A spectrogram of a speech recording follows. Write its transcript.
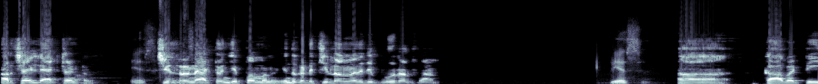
ఆర్ చైల్డ్ యాక్ట్ అంటాం. చిల్డ్రన్ యాక్ట్ అని చెప్పాం మనం ఎందుకంటే చిల్డ్రన్ అనేది ప్లూరల్ ఫామ్. కాబట్టి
